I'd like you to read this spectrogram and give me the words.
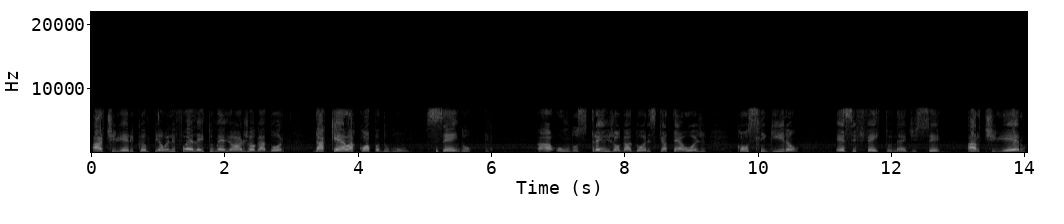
artilheiro e campeão, ele foi eleito o melhor jogador daquela Copa do Mundo, sendo um dos três jogadores que até hoje conseguiram esse feito, né, de ser artilheiro,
